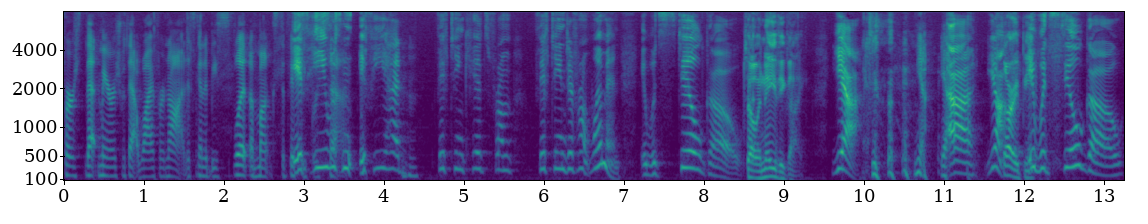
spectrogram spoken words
first that marriage with that wife or not. It's going to be split amongst the 50 If he was, if he Mm-hmm. had 15 kids from 15 different women, it would still go. So a Navy guy. Yeah, yeah, yeah. uh, yeah. Sorry, Pete. It would still go.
